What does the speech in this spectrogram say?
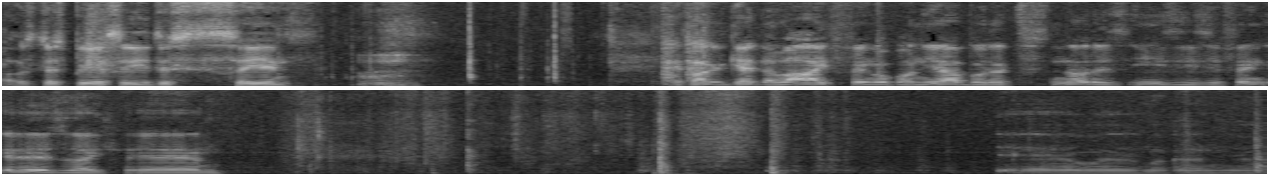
I was just basically just seeing if I could get the live thing up on yeah, but it's not as easy as you think it is. Like, um, yeah, where's my gun? Yeah.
